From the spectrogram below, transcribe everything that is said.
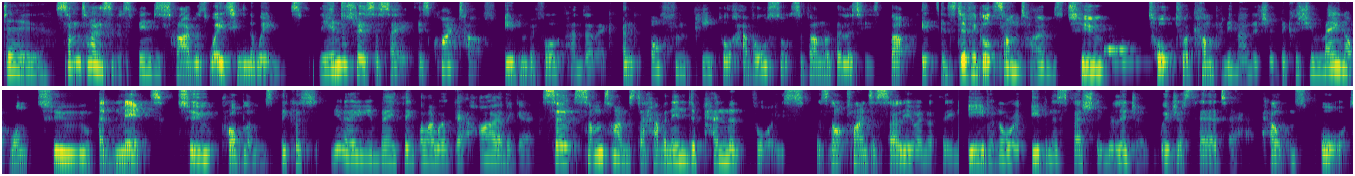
do? Sometimes it's been described as waiting in the wings. The industry, as I say, is quite tough, even before the pandemic. And often people have all sorts of vulnerabilities, but it, it's difficult sometimes to talk to a company manager because you may not want to admit to problems because you know you may think well i won't get hired again so sometimes to have an independent voice that's not trying to sell you anything even or even especially religion we're just there to help and support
